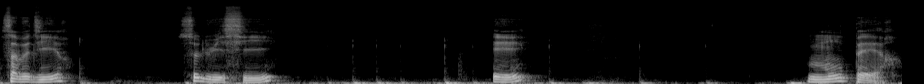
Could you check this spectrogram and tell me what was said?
Ça veut dire celui-ci est mon père.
